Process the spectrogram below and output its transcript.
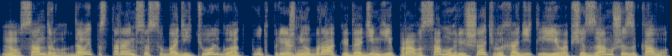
Ну, Сандро, давай постараемся освободить Ольгу от пут прежнего брака и дадим ей право самой решать, выходить ли ей вообще замуж и за кого.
